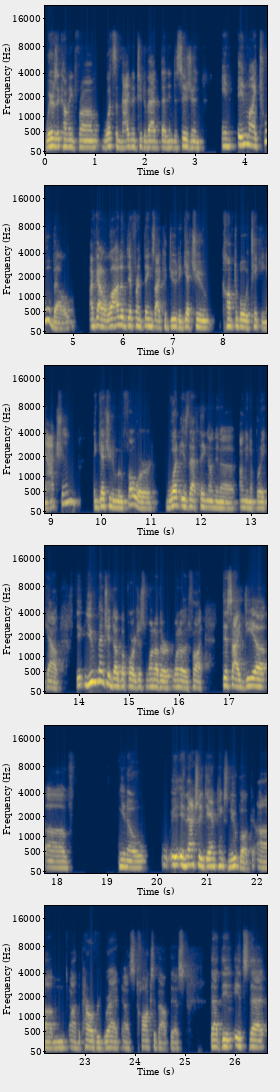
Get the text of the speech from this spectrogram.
where's it coming from what's the magnitude of that that indecision in in my tool belt i've got a lot of different things i could do to get you comfortable with taking action and get you to move forward what is that thing i'm gonna i'm gonna break out you mentioned doug before just one other one other thought this idea of you know in actually Dan Pink's new book, um, uh, "The Power of Regret," uh, talks about this. That the it's that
